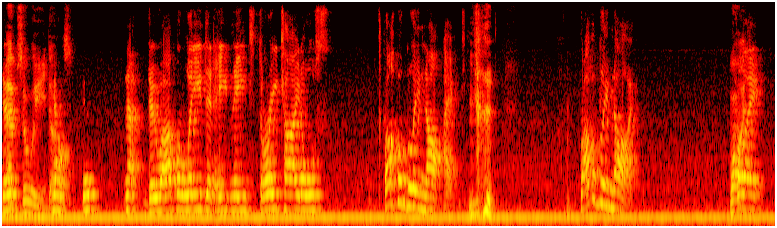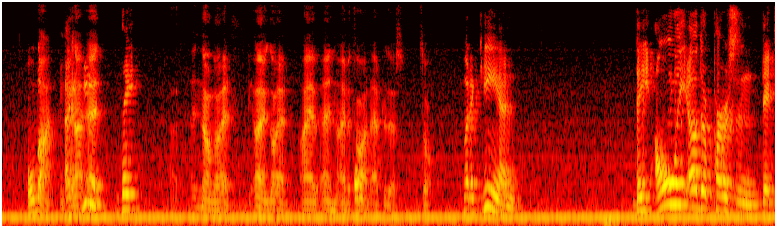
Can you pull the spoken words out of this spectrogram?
do- Absolutely, he does. Now, now, do I believe that he needs three titles? Probably not. Probably not. but But hold on. Can I? Uh, again, they, uh, no, go ahead. Uh, go ahead. I have, and I have a thought after this. So. but again, the only other person that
